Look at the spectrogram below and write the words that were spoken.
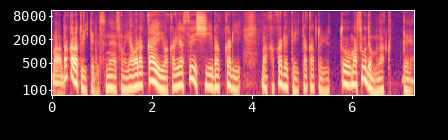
まあ、だからといってですねその柔らかい分かりやすい詩ばっかり、まあ、書かれていたかというと、まあ、そうでもなくって、うん、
